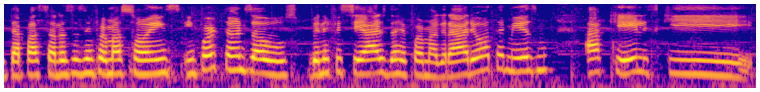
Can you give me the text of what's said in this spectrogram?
E tá passando essas informações importantes aos beneficiários da reforma agrária ou até mesmo aqueles que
